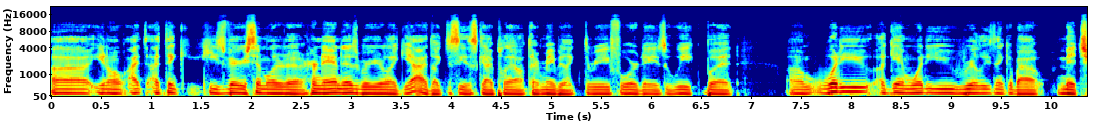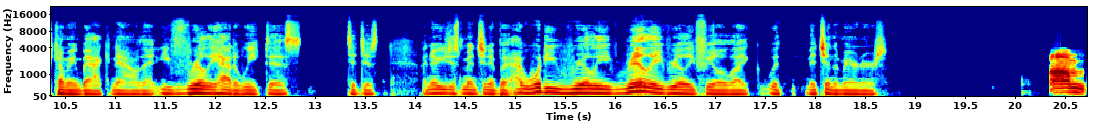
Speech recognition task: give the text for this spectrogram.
uh, you know, I, I think he's very similar to Hernandez, where you're like, yeah, I'd like to see this guy play out there maybe like three, four days a week. But um, what do you, again, what do you really think about Mitch coming back now that you've really had a week to, to just, I know you just mentioned it, but uh, what do you really, really, really feel like with Mitch and the Mariners? Um,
